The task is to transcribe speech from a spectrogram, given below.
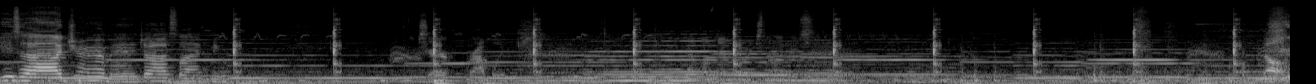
He's a German just like me. Sure, probably. No, he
